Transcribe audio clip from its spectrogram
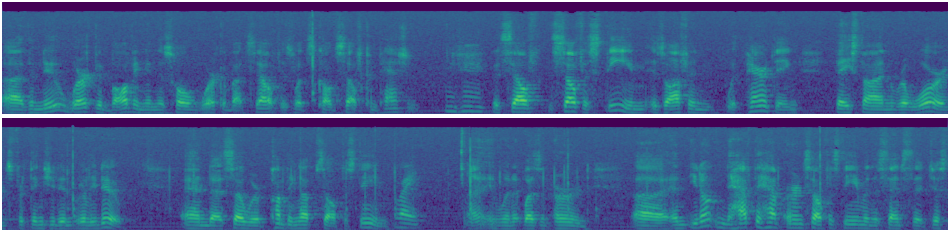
Uh, the new work involving in this whole work about self is what's called self-compassion Mm-hmm. that self self-esteem is often with parenting based on rewards for things you didn't really do, and uh, so we're pumping up self-esteem Right. uh, when it wasn't earned. Uh, and you don't have to have earned self-esteem in the sense that just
